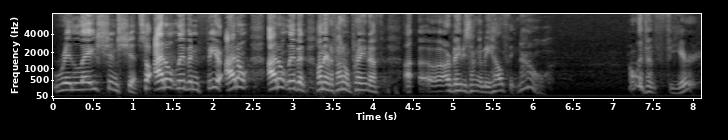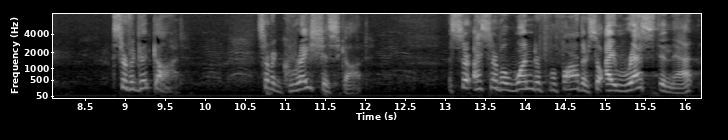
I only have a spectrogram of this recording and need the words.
relationship. So I don't live in fear. I don't, I don't live in, oh man, if I don't pray enough, uh, uh our baby's not going to be healthy. No. I don't live in fear. I serve a good God. I serve a gracious God. I serve, I serve a wonderful Father. So I rest in that.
